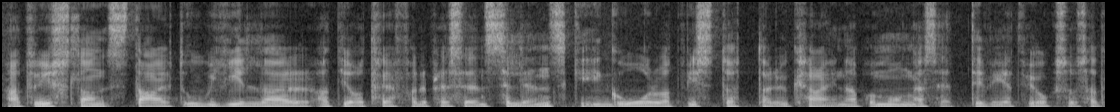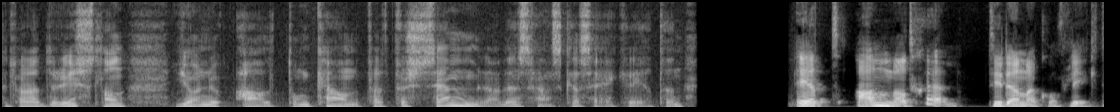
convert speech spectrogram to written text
Att Ryssland starkt ogillar att jag träffade president Zelensky igår och att vi stöttar Ukraina på många sätt, det vet vi också. Så det är klart att Ryssland gör nu allt de kan för att försämra den svenska säkerheten. Ett annat skäl till denna konflikt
